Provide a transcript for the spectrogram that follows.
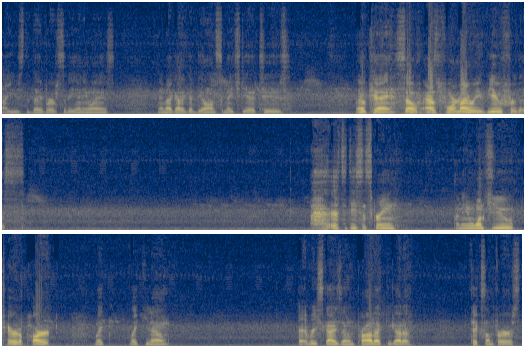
I use the diversity anyways, and I got a good deal on some HDO2s. Okay, so as for my review for this, it's a decent screen. I mean, once you tear it apart, like like you know, every Sky Zone product, you gotta fix them first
